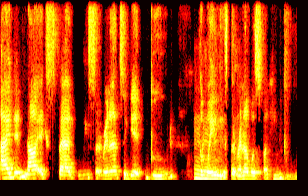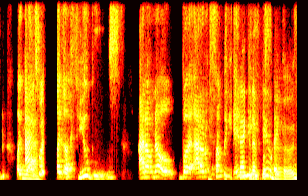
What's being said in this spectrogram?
I did not expect Lisa Rinna to get booed mm-hmm. the way Lisa Rinna was fucking booed. Like yeah. I expected like a few boos I don't know, but I don't know something in expected me. a few like, yeah,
